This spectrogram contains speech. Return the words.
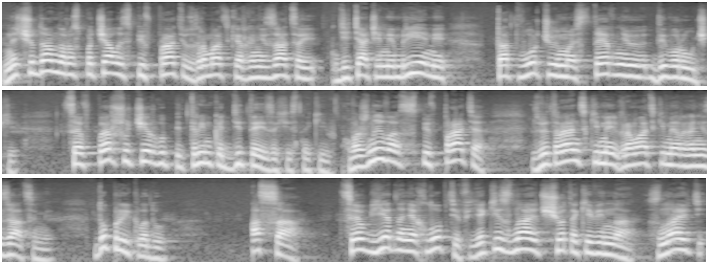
Нещодавно розпочали співпрацю з громадською організацією Дитячими мріями та творчою майстернею Диворучки. Це в першу чергу підтримка дітей-захисників. Важлива співпраця з ветеранськими громадськими організаціями. До прикладу, АСА це об'єднання хлопців, які знають, що таке війна, знають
